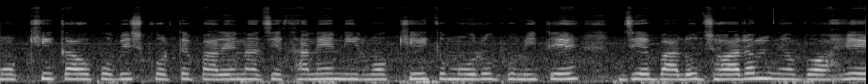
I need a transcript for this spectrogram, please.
মক্ষিকাও প্রবেশ করতে পারে না। যেখানে নির্মক্ষিক মরুভূমিতে যে বালু ঝড় বহে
